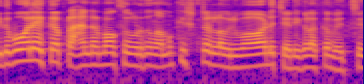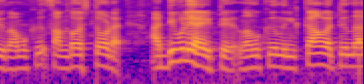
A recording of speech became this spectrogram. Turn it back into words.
ഇതുപോലെയൊക്കെ പ്ലാന്റർ ബോക്സ് കൊടുത്ത് നമുക്കിഷ്ടമുള്ള ഒരുപാട് ചെടികളൊക്കെ വെച്ച് നമുക്ക് സന്തോഷത്തോടെ അടിപൊളിയായിട്ട് നമുക്ക് നിൽക്കാൻ പറ്റുന്ന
